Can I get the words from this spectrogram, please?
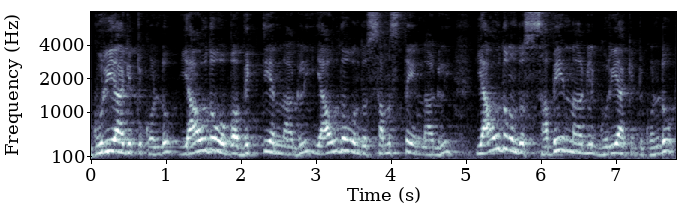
ಗುರಿಯಾಗಿಟ್ಟುಕೊಂಡು ಯಾವುದೋ ಒಬ್ಬ ವ್ಯಕ್ತಿಯನ್ನಾಗಲಿ, ಯಾವುದೋ ಒಂದು ಸಂಸ್ಥೆಯನ್ನಾಗಲಿ, ಯಾವುದೋ ಒಂದು ಸಭೆಯನ್ನಾಗಲಿ ಗುರಿಯಾಗಿಟ್ಟುಕೊಂಡು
